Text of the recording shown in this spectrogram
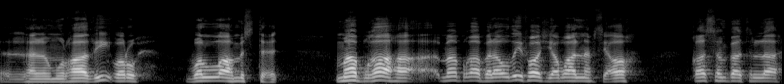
هالأمور هذه وأروح. والله مستعد. ما أبغاها ما أبغاها بلا وظيفة ولا شيء أبغاها لنفسي. آه قسم بالله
